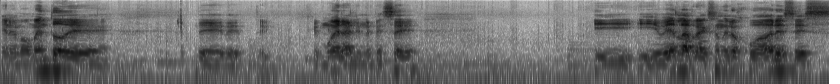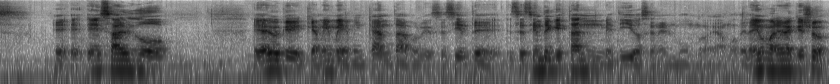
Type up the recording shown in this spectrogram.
en el momento de, de, de- de que muera el NPC y, y ver la reacción de los jugadores es, e- e- es algo es algo que, que a mí me, me encanta porque se siente se siente que están metidos en el mundo digamos de la misma manera que yo.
